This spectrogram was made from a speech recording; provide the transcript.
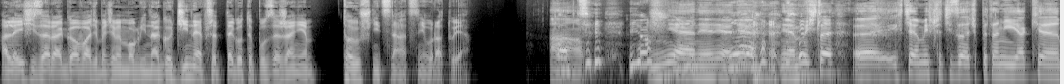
ale jeśli zareagować będziemy mogli na godzinę przed tego typu zderzeniem, to już nic nas nie uratuje. A, nie, nie, nie, nie, nie. Myślę, e, chciałem jeszcze ci zadać pytanie, jakie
